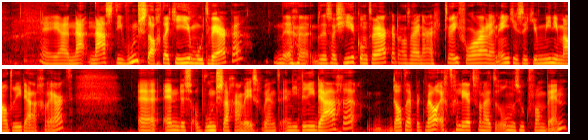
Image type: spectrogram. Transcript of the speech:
nee, ja, na, naast die woensdag dat je hier moet werken. dus als je hier komt werken, dan zijn er eigenlijk twee voorwaarden. En eentje is dat je minimaal drie dagen werkt. Uh, en dus op woensdag aanwezig bent. En die drie dagen, dat heb ik wel echt geleerd vanuit het onderzoek van Ben.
